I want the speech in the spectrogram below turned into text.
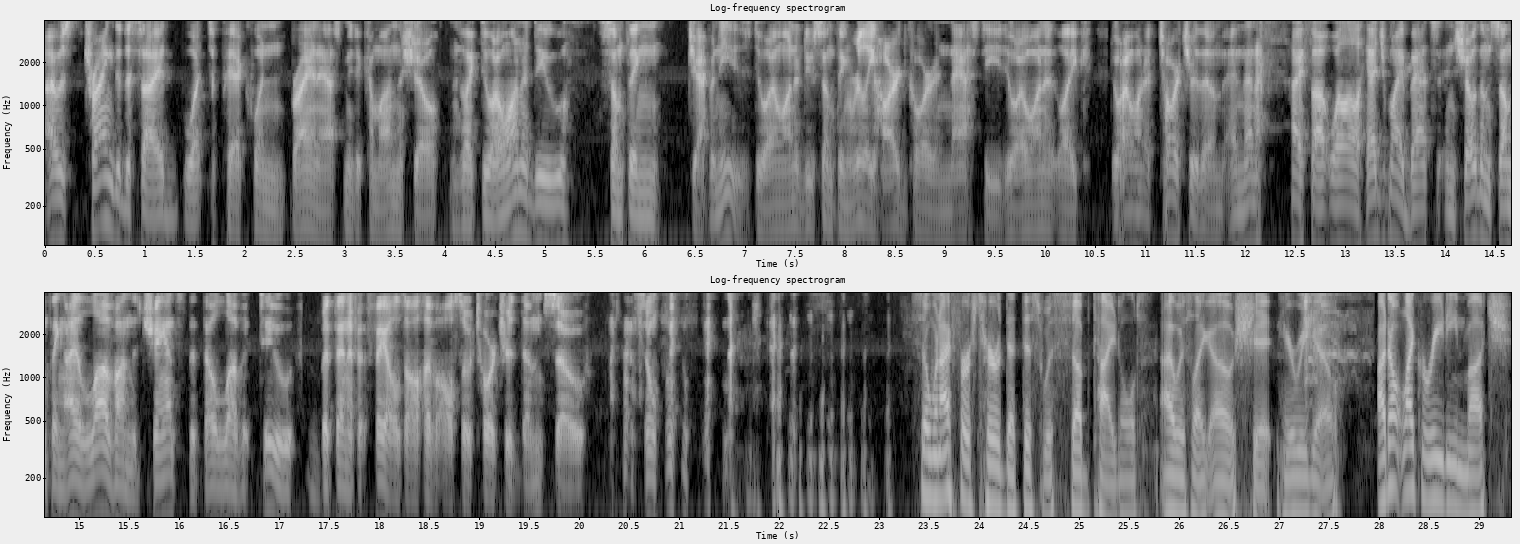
I, was trying to decide what to pick when Brian asked me to come on the show. I was like, do I want to do something Japanese? Do I want to do something really hardcore and nasty? Do I want to like do I want to torture them? And then I thought, well, I'll hedge my bets and show them something I love on the chance that they'll love it too. But then if it fails, I'll have also tortured them. So that's a win-win, I guess. So when I first heard that this was subtitled, I was like, "Oh shit, here we go." I don't like reading much.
